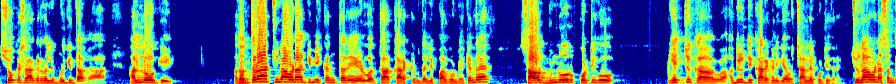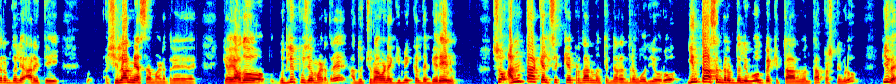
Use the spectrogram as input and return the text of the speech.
ಶೋಕಸಾಗರದಲ್ಲಿ ಮುಳುಗಿದ್ದಾಗ ಅಲ್ಲೋಗಿ ಅದೊಂಥರ ಚುನಾವಣಾ ಗಿಮಿಕ್ ಅಂತಾನೆ ಹೇಳುವಂತಹ ಕಾರ್ಯಕ್ರಮದಲ್ಲಿ ಪಾಲ್ಗೊಂಡು. ಯಾಕೆಂದ್ರೆ ಸಾವಿರದ ಮುನ್ನೂರು ಕೋಟಿಗೂ ಹೆಚ್ಚು ಕಾ, ಅಭಿವೃದ್ಧಿ ಕಾರ್ಯಗಳಿಗೆ ಅವರು ಚಾಲನೆ ಕೊಟ್ಟಿದ್ದಾರೆ. ಚುನಾವಣಾ ಸಂದರ್ಭದಲ್ಲಿ ಆ ರೀತಿ ಶಿಲಾನ್ಯಾಸ ಮಾಡಿದ್ರೆ ಯಾವುದೋ ಗುದ್ಲಿ ಪೂಜೆ ಮಾಡಿದ್ರೆ ಅದು ಚುನಾವಣೆ ಗಿಮಿಕ್ ಅಲ್ಲದೆ ಬೇರೇನು. ಸೊ ಅಂತ ಕೆಲಸಕ್ಕೆ ಪ್ರಧಾನಮಂತ್ರಿ ನರೇಂದ್ರ ಮೋದಿ ಅವರು ಇಂತಹ ಸಂದರ್ಭದಲ್ಲಿ ಹೋಗ್ಬೇಕಿತ್ತ ಅನ್ನುವಂಥ ಪ್ರಶ್ನೆಗಳು ಇವೆ.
